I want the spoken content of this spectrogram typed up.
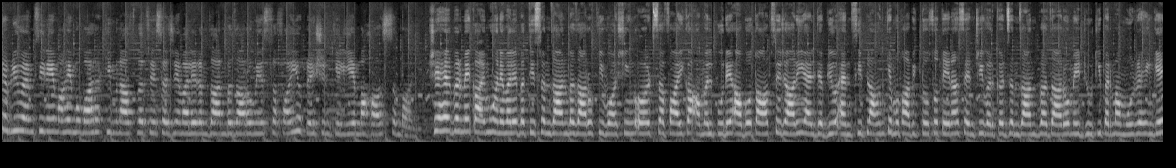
सी ने माह मुबारक की मुनासबत से सजने वाले रमज़ान बाजारों में सफ़ाई ऑपरेशन के लिए महाज संभाली। शहर भर में कायम होने वाले बत्तीस रमज़ान बाजारों की वॉशिंग और सफ़ाई का अमल पूरे आबोताब से जारी। एल डब्ल्यू प्लान के मुताबिक दो सौ तेरह सेंट्री वर्कर रमज़ान बाजारों में ड्यूटी पर मामूल रहेंगे।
